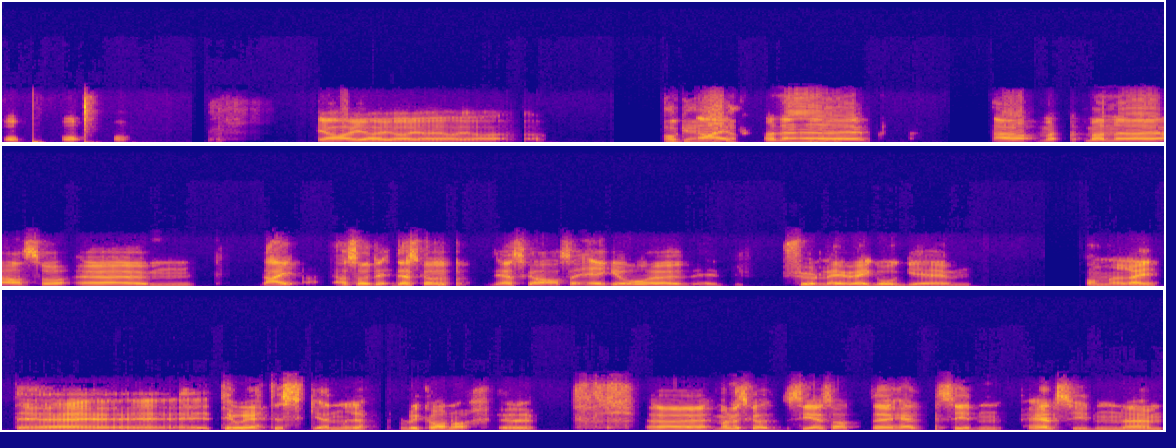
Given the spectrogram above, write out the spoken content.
oh, oh, Ja, ja, ja, ja, ja, ja. OK. Nei, men uh, ja, men, men uh, altså um, Nei, altså det, det, skal, det skal Altså, jeg er jo Sjøl er jo jeg òg sånn rent eh, teoretisk en republikaner. Eh, eh, men det skal sies at eh, helt siden, helt siden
